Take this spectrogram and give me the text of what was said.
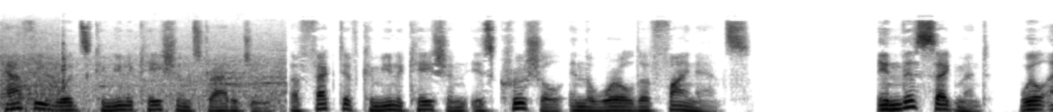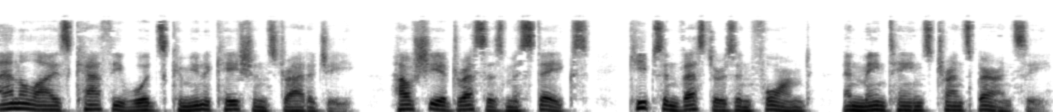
Cathie Wood's Communication Strategy Effective communication is crucial in the world of finance. In this segment, We'll analyze Cathie Wood's communication strategy, how she addresses mistakes, keeps investors informed, and maintains transparency.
